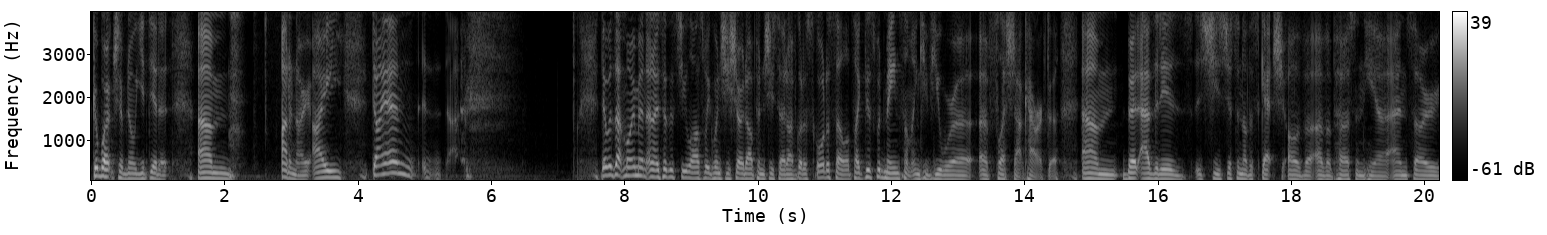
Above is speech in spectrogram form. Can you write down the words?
Good work, Chibnall. You did it. Um, I don't know. I Diane. There was that moment, and I said this to you last week when she showed up and she said, "I've got a score to sell." It's like this would mean something if you were a, a fleshed out character, um, but as it is, she's just another sketch of a, of a person here, and so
